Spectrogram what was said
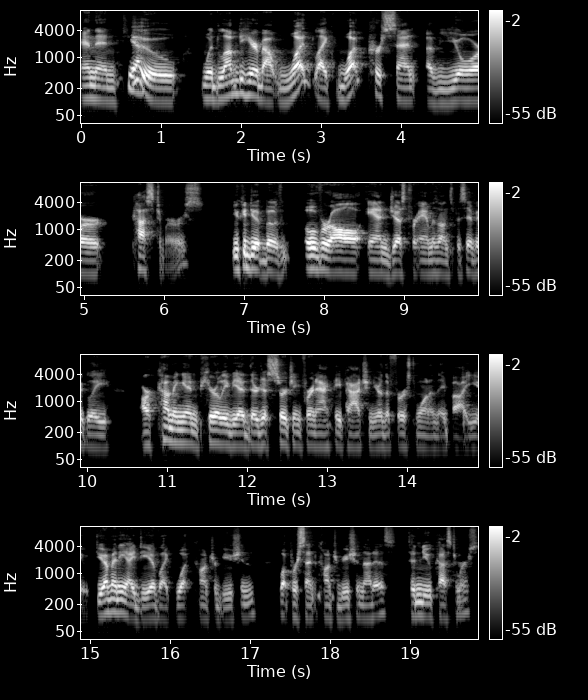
And then two, yeah. Would love to hear about what, like, what percent of your customers, you could do it both overall and just for Amazon specifically, are coming in purely via they're just searching for an acne patch and you're the first one and they buy you. Do you have any idea of like what contribution, what percent contribution that is to new customers?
